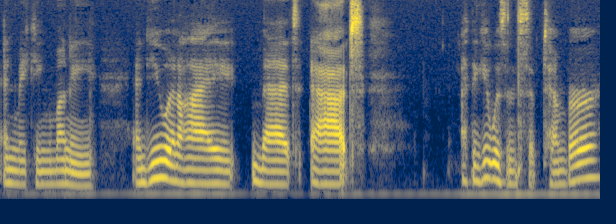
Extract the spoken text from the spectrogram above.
and making money. And you and I met at, I think it was in September,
